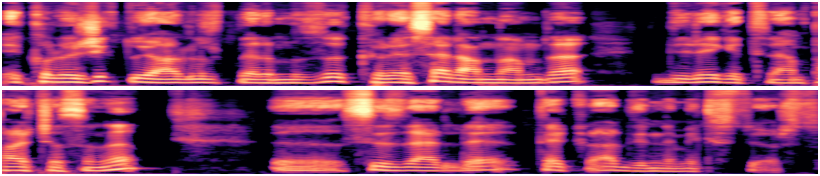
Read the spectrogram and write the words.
ekolojik duyarlılıklarımızı küresel anlamda dile getiren parçasını e, sizlerle tekrar dinlemek istiyoruz.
